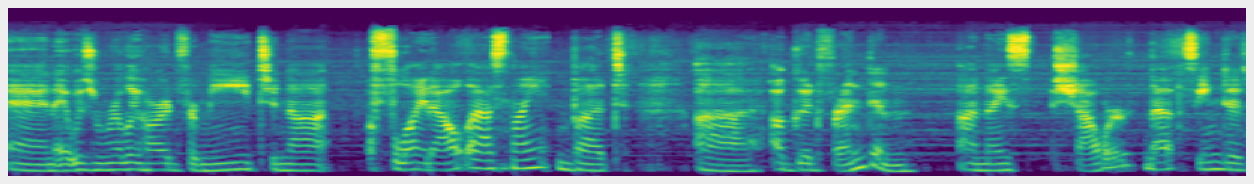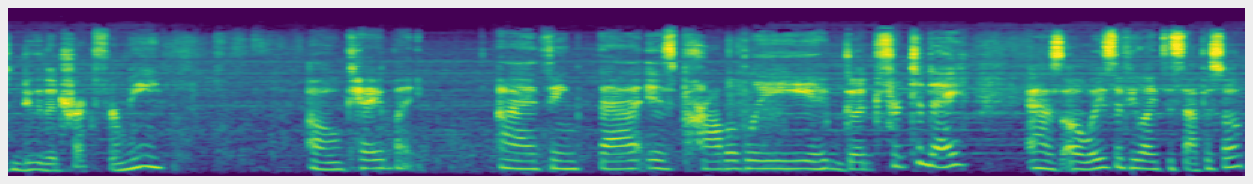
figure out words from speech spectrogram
and it was really hard for me to not flight out last night but uh, a good friend and a nice shower that seemed to do the trick for me okay but I think that is probably good for today. As always, if you like this episode,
